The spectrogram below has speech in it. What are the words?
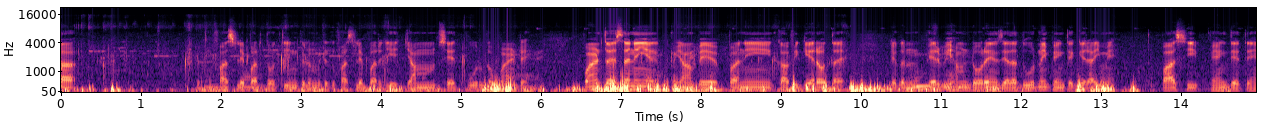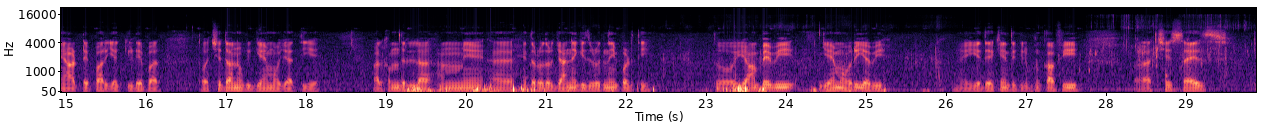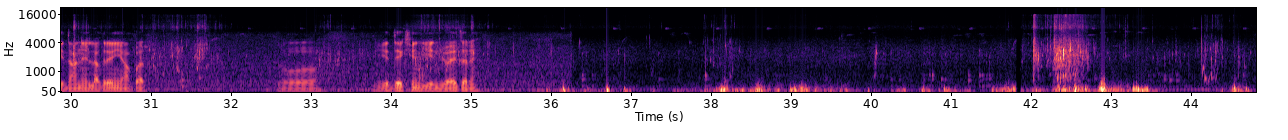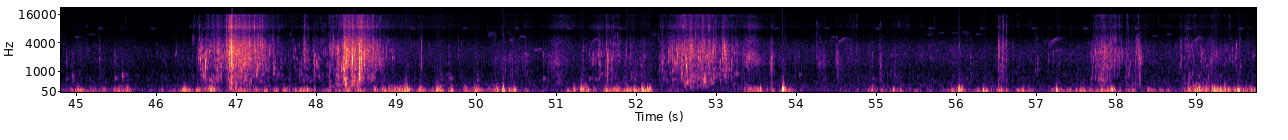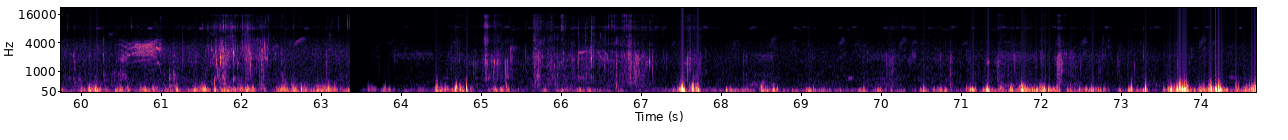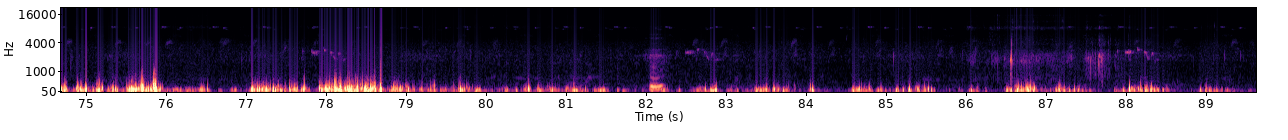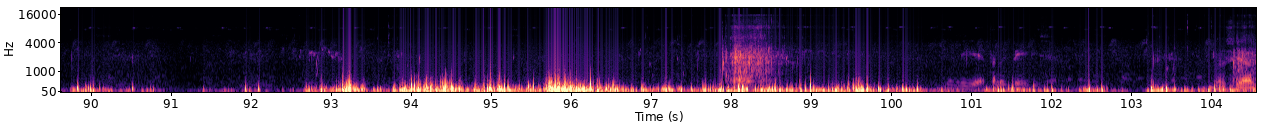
फासले पर, दो तीन किलोमीटर के फासले पर, ये जम सैदपुर का पॉइंट है। पॉइंट तो ऐसा नहीं है, यहाँ पे पानी काफ़ी गहरा होता है, लेकिन फिर भी हम डोरें ज़्यादा दूर नहीं फेंकते गहराई में तो पास ही फेंक देते हैं आटे पर या कीड़े पर तो अच्छे दानों की गेम हो जाती है। अल्हम्दुलिल्लाह, हमें इधर उधर जाने की ज़रूरत नहीं पड़ती। तो यहाँ पे भी गेम हो रही है अभी। ये देखें तकरीबन काफ़ी अच्छे साइज़ के दाने लग रहे हैं यहाँ पर। तो ये देखें, ये इन्जॉय करें।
